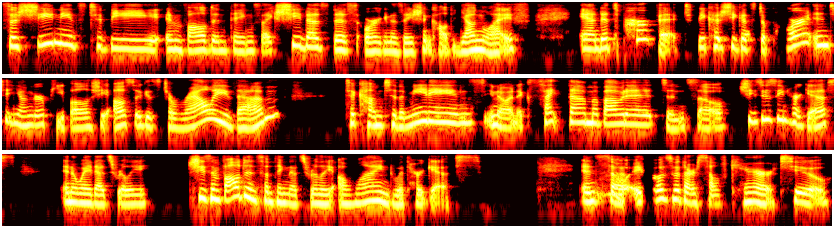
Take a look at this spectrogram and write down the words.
So she needs to be involved in things like she does this organization called Young Life, and it's perfect because she gets to pour into younger people. She also gets to rally them to come to the meetings, you know, and excite them about it. And so she's using her gifts in a way that's really she's involved in something that's really aligned with her gifts. And so yeah. it goes with our self care too.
